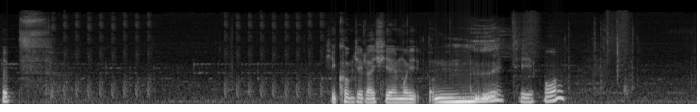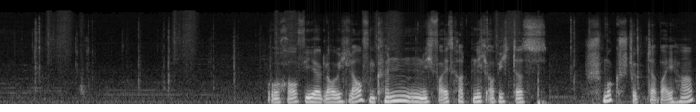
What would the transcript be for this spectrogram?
Hüpf. Hier kommt ja gleich ein Thema. Worauf wir, glaube ich, laufen können. Ich weiß gerade nicht, ob ich das Schmuckstück dabei habe.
